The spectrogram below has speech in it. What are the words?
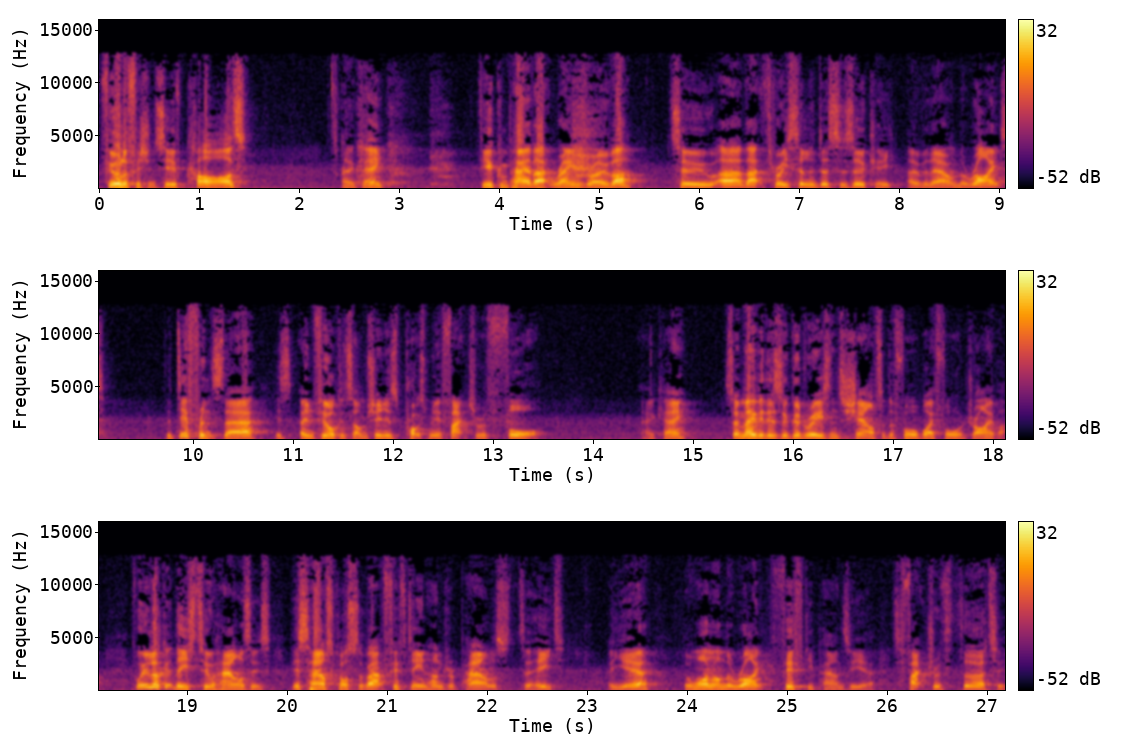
fuel efficiency of cars, okay, if you compare that Range Rover to uh, that three cylinder Suzuki over there on the right, the difference there is, in fuel consumption is approximately a factor of four. Okay? So maybe there's a good reason to shout at the 4x4 driver. If we look at these two houses, this house costs about £1,500 to heat a year. The one on the right, £50 a year. It's a factor of 30.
